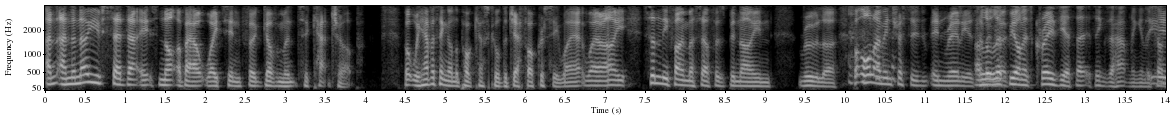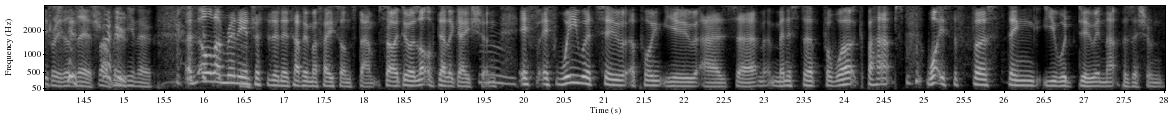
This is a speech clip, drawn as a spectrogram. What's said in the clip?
And, and I know you've said that it's not about waiting for government to catch up, but we have a thing on the podcast called the Geoffocracy, where where I suddenly find myself as benign ruler. But all I'm interested in really is And look, let's a- be honest, crazier th- things are happening in the country It's- than it's this. I mean, you know, and all I'm really interested in is having my face on stamp. So I do a lot of delegation. If if we were to appoint you as uh, minister for work, perhaps, what is the first thing you would do in that position?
